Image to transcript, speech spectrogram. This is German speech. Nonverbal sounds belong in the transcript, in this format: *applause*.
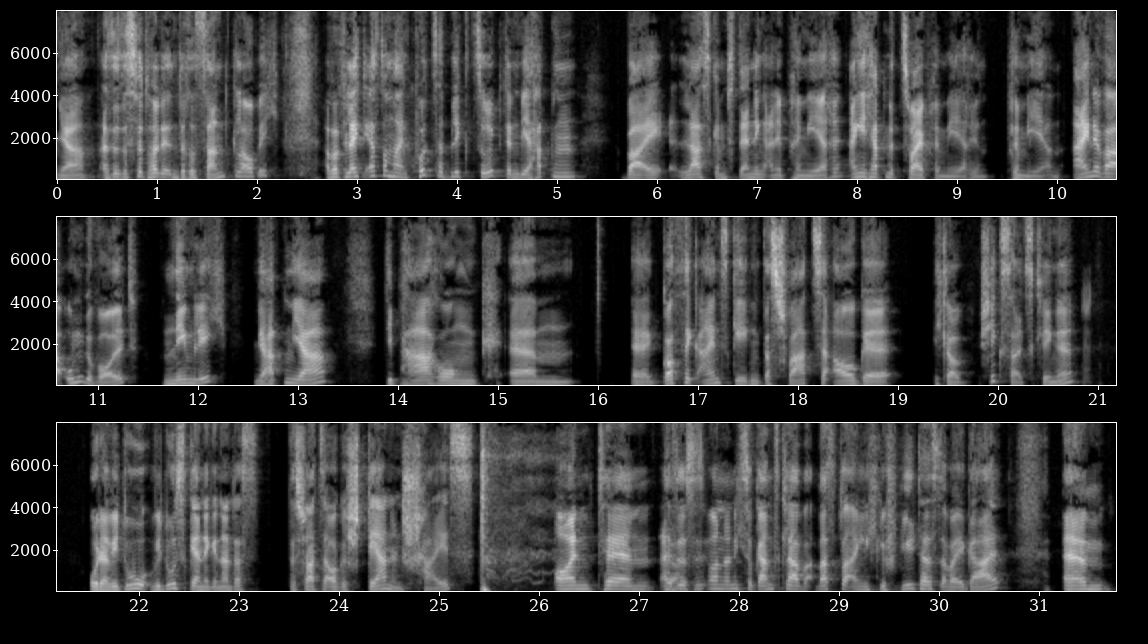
ja, also das wird heute interessant, glaube ich. Aber vielleicht erst noch mal ein kurzer Blick zurück, denn wir hatten bei Last Game Standing eine Premiere. Eigentlich hatten wir zwei Premieren. Premieren. Eine war ungewollt, nämlich wir hatten ja die Paarung ähm, äh, Gothic 1 gegen das schwarze Auge, ich glaube, Schicksalsklinge. Oder wie du, wie du es gerne genannt hast, das schwarze Auge Sternenscheiß. *laughs* Und ähm, also ja. es ist immer noch nicht so ganz klar, was du eigentlich gespielt hast, aber egal. Ähm,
